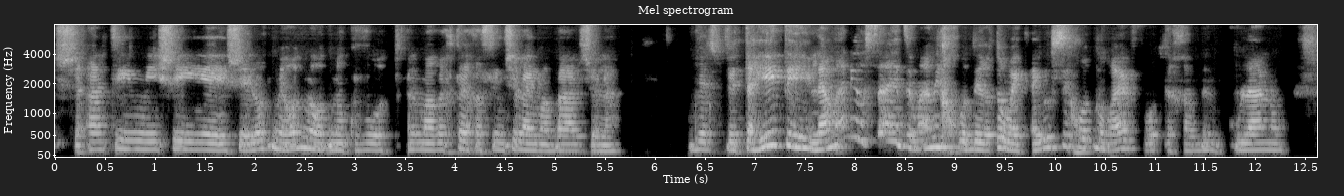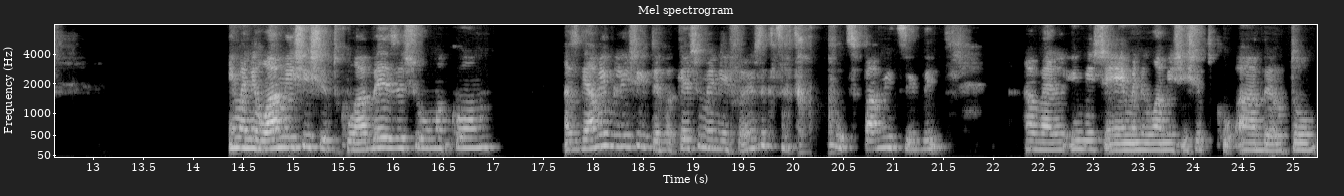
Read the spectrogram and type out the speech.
שאלתי מישהי שאלות מאוד מאוד נוקבות על מערכת היחסים שלה עם הבעל שלה ותהיתי, למה אני עושה את זה? מה אני חודרת? טוב, היו שיחות נורא יפות ככה בין כולנו. אם אני רואה מישהי שתקועה באיזשהו מקום, אז גם אם בלי שהיא תבקש ממני, לפעמים זה קצת חוצפה מצידי, אבל אם, יש, אם אני רואה מישהי שתקועה באותו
